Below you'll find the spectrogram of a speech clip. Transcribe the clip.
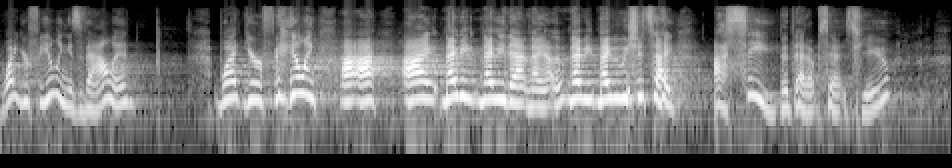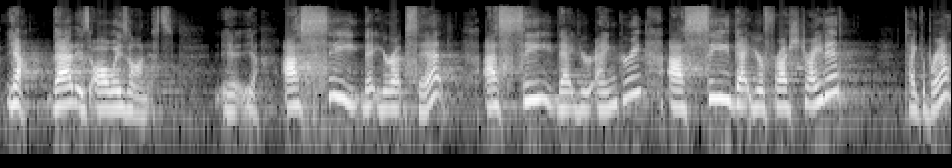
what you're feeling is valid. What you're feeling, I, I, I maybe maybe that may, maybe maybe we should say, I see that that upsets you. Yeah, that is always honest yeah, I see that you're upset. I see that you're angry. I see that you're frustrated. Take a breath.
